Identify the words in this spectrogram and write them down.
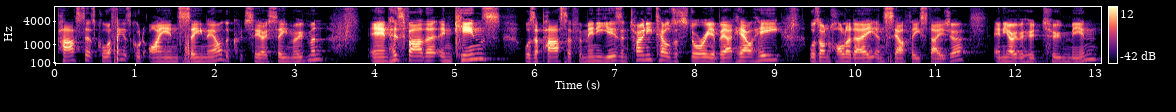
pastor. It's called, I think it's called INC now, the COC movement. And his father in Cairns was a pastor for many years. And Tony tells a story about how he was on holiday in Southeast Asia and he overheard two men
